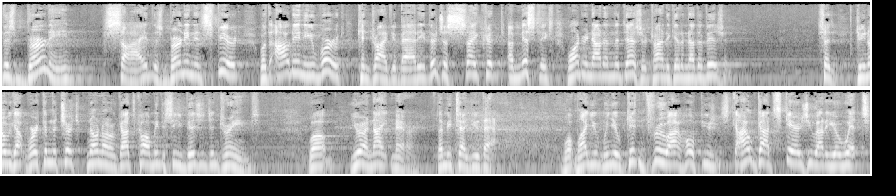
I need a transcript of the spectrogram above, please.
this burning side, this burning in spirit, without any work, can drive you batty. They're just sacred uh, mystics wandering out in the desert trying to get another vision. Said, do you know we got work in the church? No, no, no. God's called me to see visions and dreams. Well, you're a nightmare. Let me tell you that. Well, you, when you're getting through, I hope you, I hope God scares you out of your wits,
